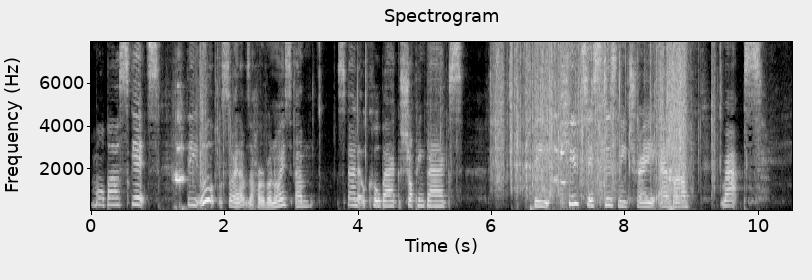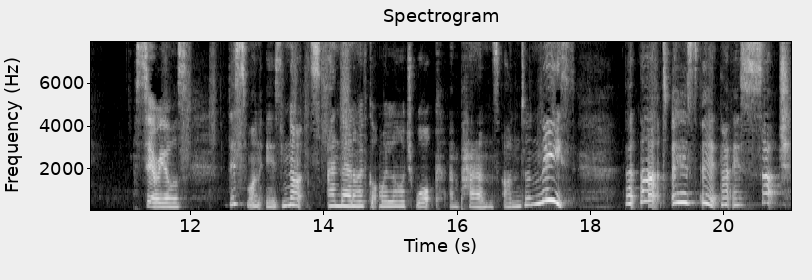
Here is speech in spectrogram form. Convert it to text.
More baskets. The, oh sorry that was a horrible noise. Um, Spare little cool bag, shopping bags, the cutest Disney tray ever. Wraps, cereals. This one is nuts. And then I've got my large wok and pans underneath. But that is it. That is such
